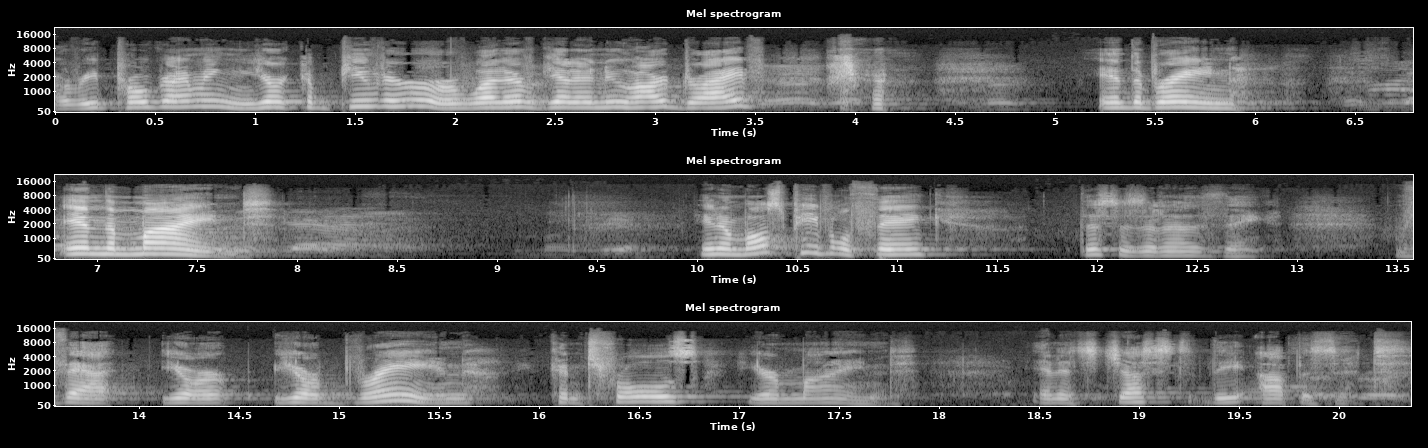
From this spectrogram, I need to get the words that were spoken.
a reprogramming your computer or whatever, get a new hard drive in the brain, in the mind. You know, most people think, this is another thing, that your, your brain controls your mind. And it's just the opposite.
